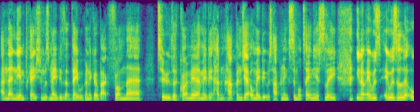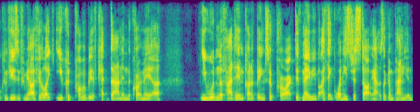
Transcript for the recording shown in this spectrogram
and then the implication was maybe that they were going to go back from there to the Crimea. Maybe it hadn't happened yet, or maybe it was happening simultaneously. You know, it was it was a little confusing for me. I feel like you could probably have kept Dan in the Crimea you wouldn't have had him kind of being so proactive, maybe. But I think when he's just starting out as a companion,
